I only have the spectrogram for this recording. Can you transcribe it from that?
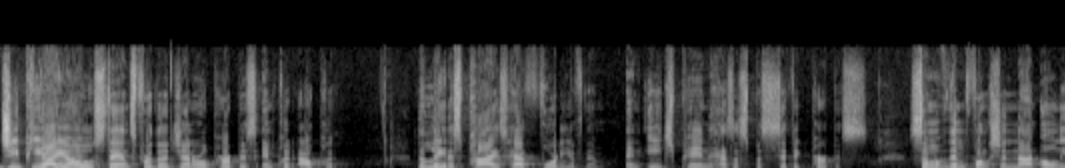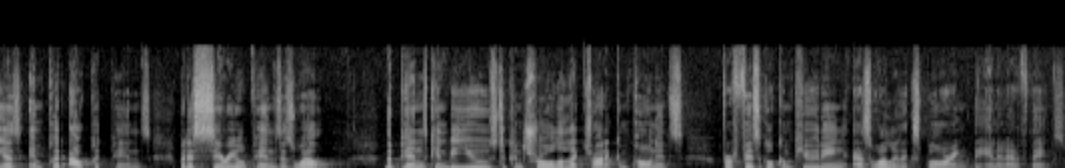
GPIO stands for the General Purpose Input Output. The latest Pis have 40 of them and each pin has a specific purpose. Some of them function not only as input-output pins, but as serial pins as well. The pins can be used to control electronic components for physical computing as well as exploring the Internet of Things.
